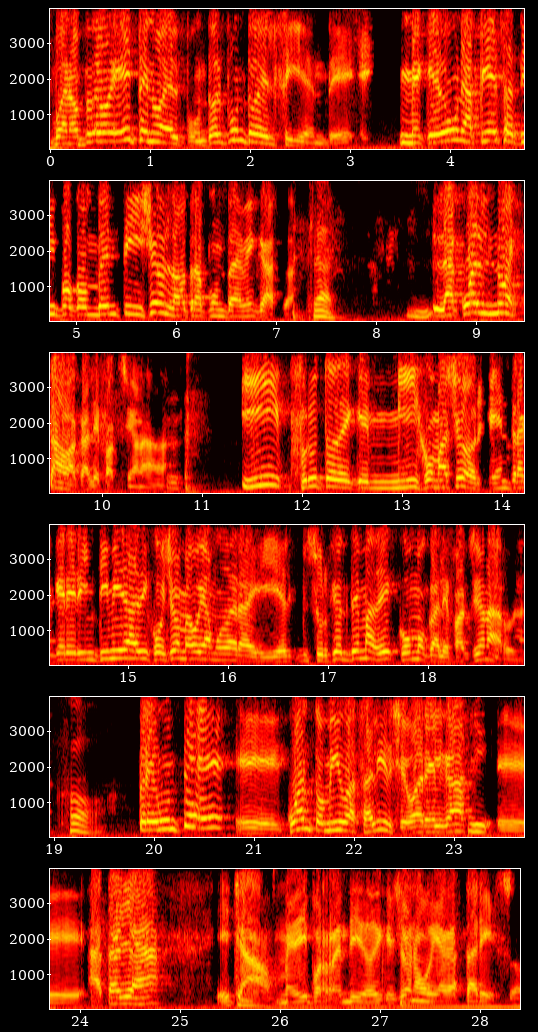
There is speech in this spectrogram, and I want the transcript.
Bueno, pero este no es el punto. El punto es el siguiente. Me quedó una pieza tipo conventillo en la otra punta de mi casa Claro. Y- la cual no estaba calefaccionada. Y fruto de que mi hijo mayor entra a querer intimidad, dijo yo me voy a mudar ahí. Y surgió el tema de cómo calefaccionarla. jo, Pregunté eh, cuánto me iba a salir llevar el gas Y- eh, hasta allá. Y chao, me di por rendido. Dije yo no voy a gastar eso.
